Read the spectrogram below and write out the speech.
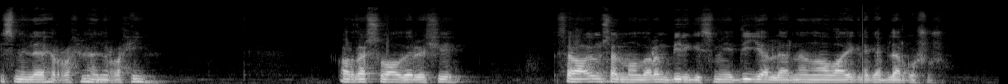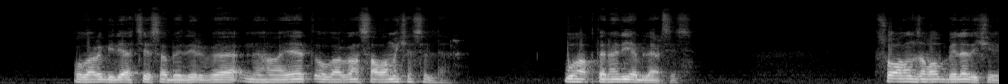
Bismillahirrahmanirrahim. Qardaş sual verir ki, sıravi müsəlmanların bir qismi digərlərinə nalayiq ləqəblər qoşur. Onları bidətçi hesab edir və nəhayət onlardan salamı kəsirlər. Bu haqda nə deyə bilərsiniz? Sualın cavabı belədir ki,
